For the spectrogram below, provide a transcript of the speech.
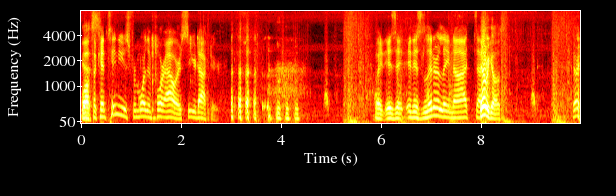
Well, if it continues for more than four hours, see your doctor. Wait, is it? It is literally not. Uh, There we goes. There,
